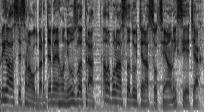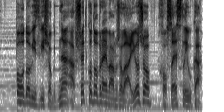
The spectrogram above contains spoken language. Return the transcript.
Prihláste sa na odber denného newslettera alebo následujte na sociálnych sieťach. Pohodový zvyšok dňa a všetko dobré vám želá Jožo Jose Slivka.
